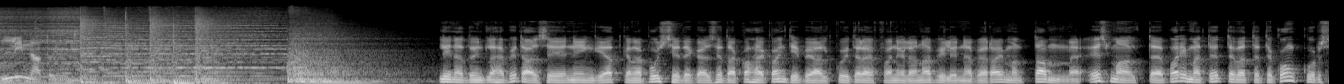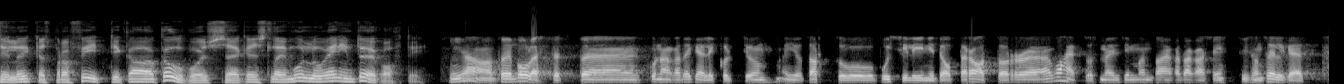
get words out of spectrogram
linnatund linnatund läheb edasi ning jätkame bussidega seda kahe kandi pealt, kui telefonil on abilinnapea Raimond Tamm. esmalt parimate ettevõtete konkursil lõikas profiiti ka GoBus, kes lõi mullu enim töökohti jaa, tõepoolest, et äh, kuna ka tegelikult ju, ju Tartu bussiliinide operaator äh, vahetus meil siin mõnda aega tagasi, siis on selge, et,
